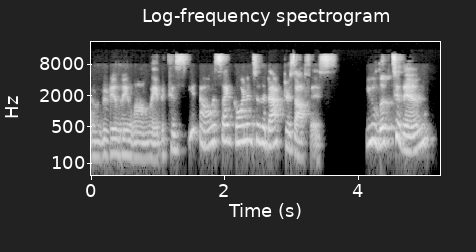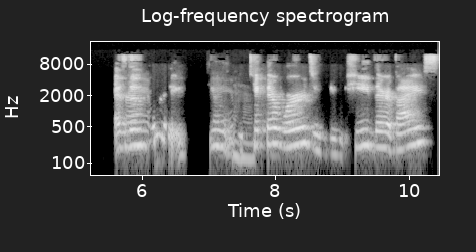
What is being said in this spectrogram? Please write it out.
a really long way because, you know, it's like going into the doctor's office. You look to them as the authority. You, right. you take their words, you, you heed their advice,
